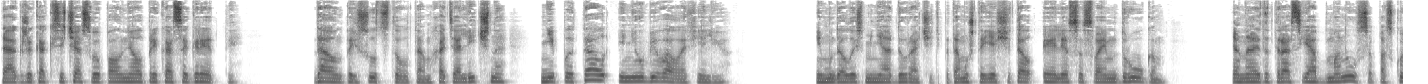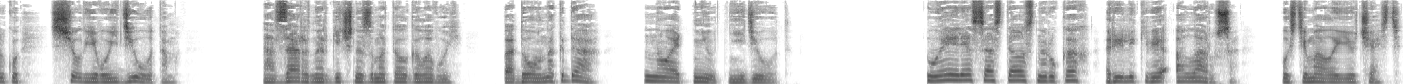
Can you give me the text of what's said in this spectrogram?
так же, как сейчас выполнял приказ Гретты. Да, он присутствовал там, хотя лично не пытал и не убивал Офелию. Им удалось меня одурачить, потому что я считал Элиаса своим другом, а на этот раз я обманулся, поскольку счел его идиотом. Азар энергично замотал головой. Подонок, да, но отнюдь не идиот. У Элиаса осталась на руках реликвия Аларуса, пусть и малая ее часть.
